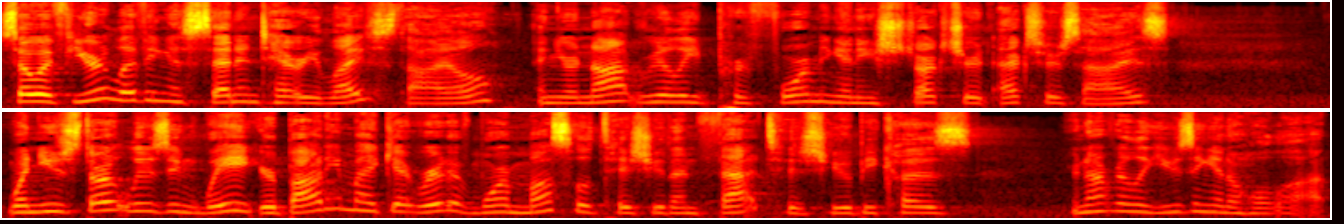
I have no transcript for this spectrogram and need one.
So, if you're living a sedentary lifestyle and you're not really performing any structured exercise, when you start losing weight, your body might get rid of more muscle tissue than fat tissue because you're not really using it a whole lot.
